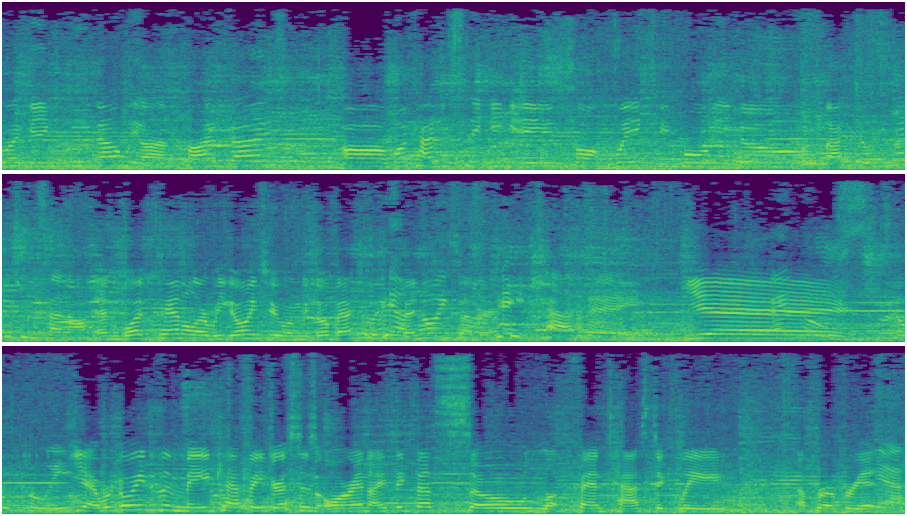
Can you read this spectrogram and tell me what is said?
we're getting food now. We are five guys. Uh, we're kind of taking a short break before we go back to the convention center. And what panel are we going to when we go back to the we are convention going center? to the Maid Cafe. Yay! And hopefully. Yeah, we're going to the maid cafe dressed as Ouran. I think that's so fantastically appropriate. Yes,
